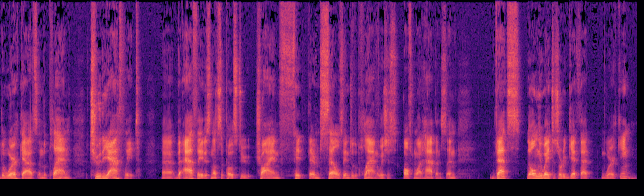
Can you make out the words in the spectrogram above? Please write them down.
the workouts and the plan to the athlete. Uh, the athlete is not supposed to try and fit themselves into the plan, which is often what happens. And that's the only way to sort of get that working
